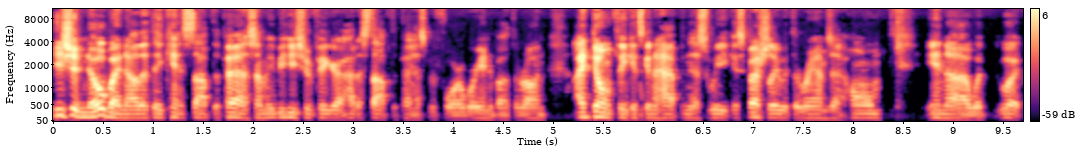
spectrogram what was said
he should know by now that they can't stop the pass. So maybe he should figure out how to stop the pass before worrying about the run. I don't think it's going to happen this week, especially with the Rams at home in uh, what what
